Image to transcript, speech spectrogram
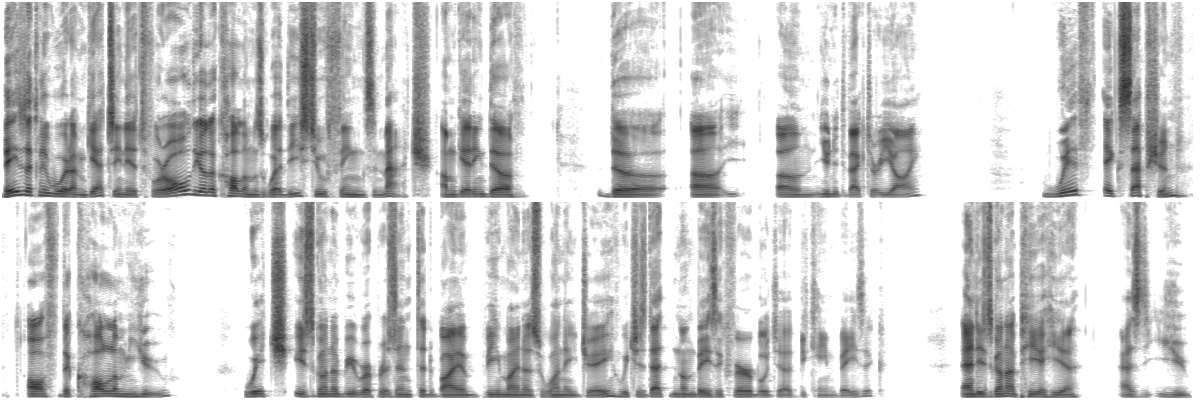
basically what I'm getting is for all the other columns where these two things match, I'm getting the the uh, um, unit vector EI with exception of the column U, which is going to be represented by a B minus 1AJ, which is that non-basic variable that became basic. And it's going to appear here as U.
